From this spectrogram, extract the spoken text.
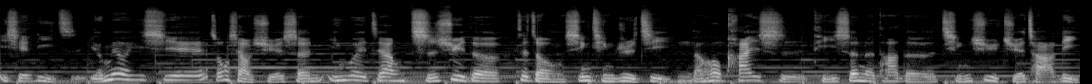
一些例子？有没有一些中小学生因为这样持续的这种心情日记，嗯、然后开始提升了他的情绪觉察力？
